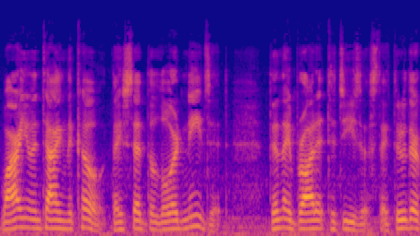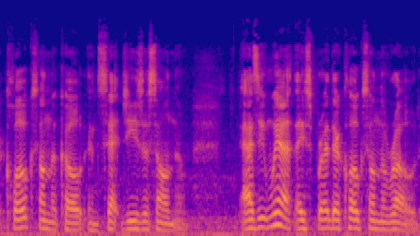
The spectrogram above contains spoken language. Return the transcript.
Why are you untying the colt? They said, The Lord needs it. Then they brought it to Jesus. They threw their cloaks on the coat and set Jesus on them. As he went, they spread their cloaks on the road.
